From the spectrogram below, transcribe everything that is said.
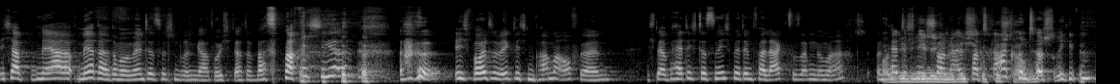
Ich habe mehr, mehrere Momente zwischendrin gehabt, wo ich dachte, was mache ich hier? ich wollte wirklich ein paar Mal aufhören. Ich glaube, hätte ich das nicht mit dem Verlag zusammen gemacht und Waren hätte ich nicht schon einen Vertrag unterschrieben,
